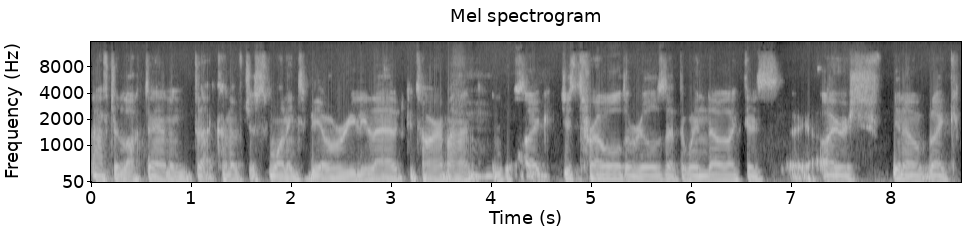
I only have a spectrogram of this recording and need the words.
after lockdown, and that kind of just wanting to be a really loud guitar band and just like just throw all the rules out the window. Like there's uh, Irish, you know, like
